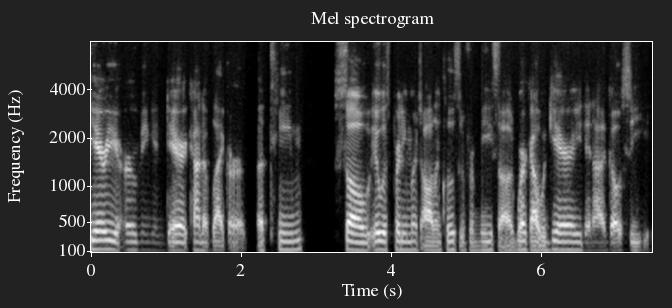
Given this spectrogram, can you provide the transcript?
gary irving and derek kind of like are a team. So it was pretty much all inclusive for me. So i'd work out with gary then i'd go see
